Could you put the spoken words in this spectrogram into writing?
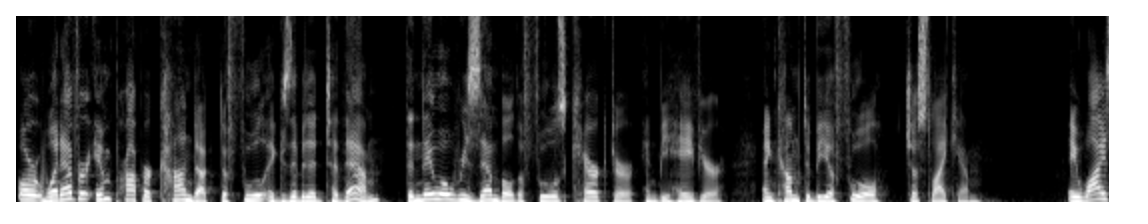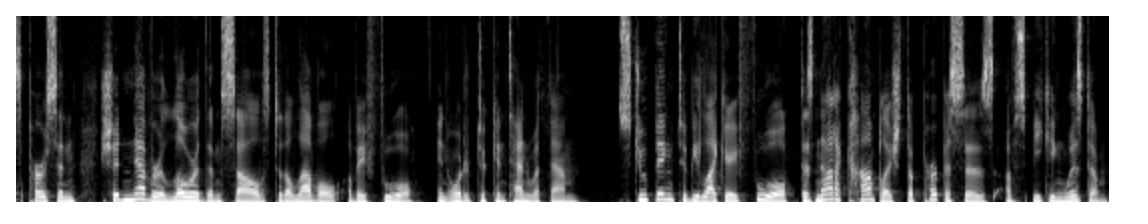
or whatever improper conduct the fool exhibited to them, then they will resemble the fool's character and behavior and come to be a fool just like him. A wise person should never lower themselves to the level of a fool in order to contend with them. Stooping to be like a fool does not accomplish the purposes of speaking wisdom.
